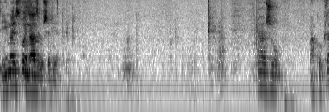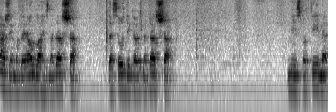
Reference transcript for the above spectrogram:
Ti imaju svoj naziv u šarijetu. Kažu, ako kažemo da je Allah iznad arša, da se uzdikao iznad arša, mi smo time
